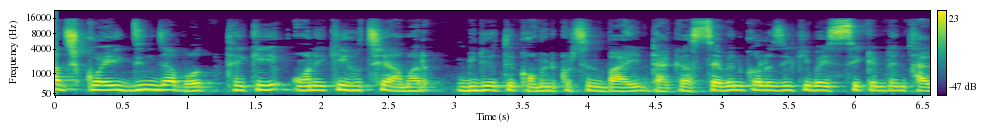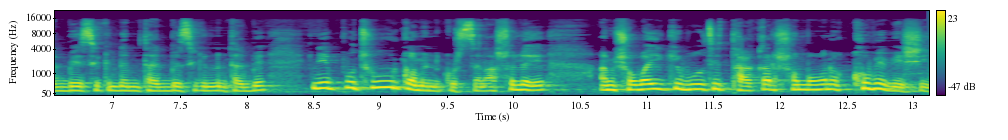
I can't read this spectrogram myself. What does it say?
আজ কয়েকদিন যাবৎ থেকে অনেকে হচ্ছে আমার ভিডিওতে কমেন্ট করছেন, ভাই, ঢাকা সেভেন কলেজে কি ভাই সেকেন্ড টাইম থাকবে সেকেন্ড টাইম থাকবে সেকেন্ড টাইম থাকবে? নিয়ে প্রচুর কমেন্ট করছেন। আসলে আমি সবাইকে বলছি থাকার সম্ভাবনা খুবই বেশি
